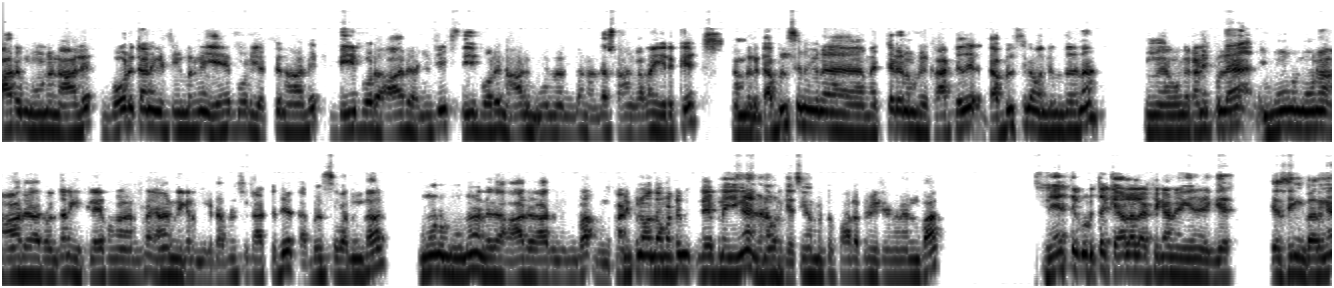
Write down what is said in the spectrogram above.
ஆறு மூணு நாலு. போர்டுக்கான விஷயம் பாருங்க. ஏ போர்டு எட்டு நாலு பி போர்டு ஆறு அஞ்சு சி போர்டு நாலு மூணு தான் நல்ல ஸ்ட்ராங்கா தான் இருக்கு. நம்மளுக்கு டபுள்ஸ்ங்கிற மெத்தடை நம்மளுக்கு காட்டுது. டபுள்ஸ்ல வந்திருந்ததுன்னா உங்க கணிப்புல மூணு மூணு ஆறு ஆறு வந்தா நீங்க கிளியர் பண்ணலாம் ஏன்னா இன்னைக்கு நமக்கு டபுள்ஸ் காட்டுது. டபுள்ஸ் வந்தால் மூணு மூணு அல்லது ஆறு ஆறு நண்பா. உங்க கணிப்புல வந்தா மட்டும் கிளியர் பண்ணிங்க இல்லைன்னா ஒரு கெசிங்க மட்டும் ஃபாலோ பண்ணிட்டு நண்பா. நேத்து கொடுத்த கேரளா லாட்டிக்கான கெஸிங் பாருங்க.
